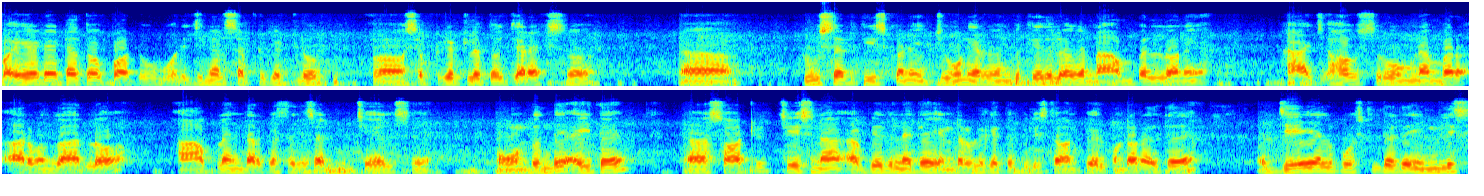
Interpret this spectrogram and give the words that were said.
బయోడేటాతో పాటు ఒరిజినల్ సర్టిఫికెట్లు సర్టిఫికెట్లతో జెరాక్స్ టూ సెట్ తీసుకొని జూన్ ఇరవై ఎనిమిది తేదీలోగా నాంపల్లిలోని హాజ్ హౌస్ రూమ్ నెంబర్ ఆరు వందల ఆరులో ఆఫ్లైన్ దరఖాస్తు అయితే సబ్మిట్ చేయాల్సి ఉంటుంది. అయితే షార్ట్ లిస్ట్ చేసిన అభ్యర్థులను అయితే ఇంటర్వ్యూకి అయితే పిలుస్తామని పేర్కొంటారు. అయితే జేఎల్ పోస్టులతో అయితే English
